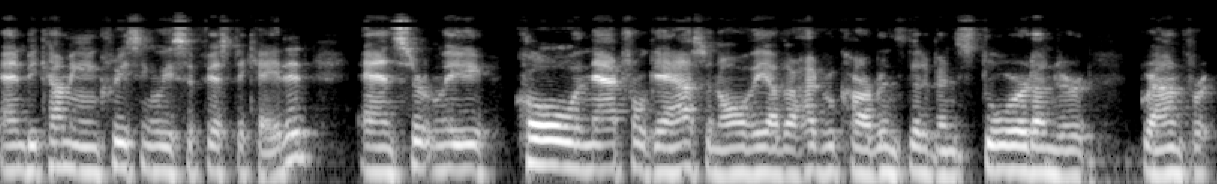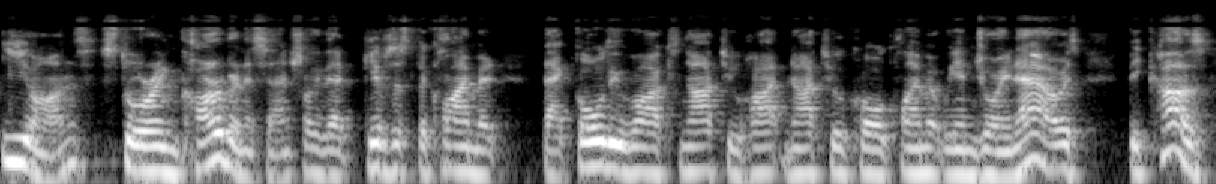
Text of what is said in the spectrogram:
and becoming increasingly sophisticated. And certainly, coal and natural gas and all the other hydrocarbons that have been stored underground for eons, storing carbon essentially, that gives us the climate, that Goldilocks, not too hot, not too cold climate we enjoy now, is because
